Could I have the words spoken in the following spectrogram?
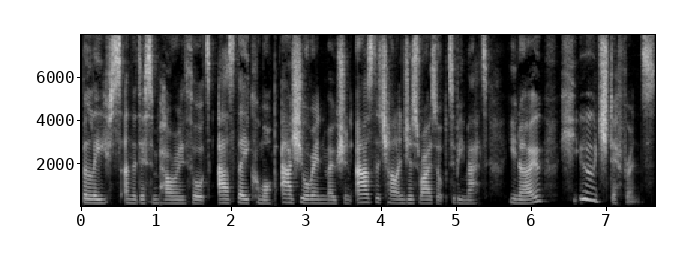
beliefs and the disempowering thoughts as they come up, as you're in motion, as the challenges rise up to be met. You know, huge difference.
